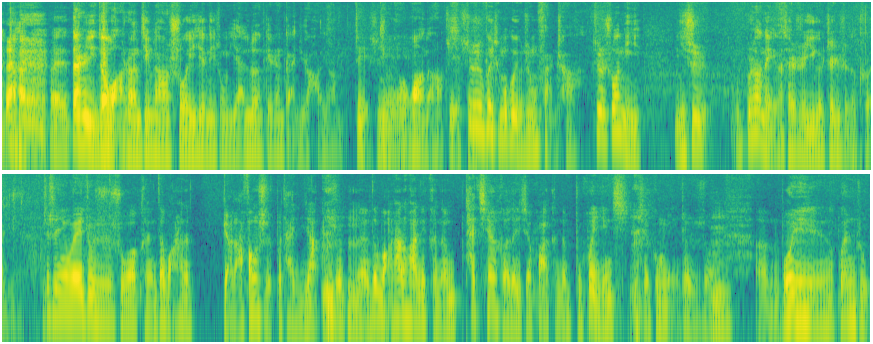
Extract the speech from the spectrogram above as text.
呃，但是你在网上经常说一些那种言论，给人感觉好像这也是因挺为狂妄的哈。这也是就是为什么会有这种反差？就是说你你是我不知道哪个才是一个真实的柯洁。这是因为就是说，可能在网上的表达方式不太一样，就是呃，在网上的话，你可能太谦和的一些话，可能不会引起一些共鸣，就是说，嗯，不会引起人的关注。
